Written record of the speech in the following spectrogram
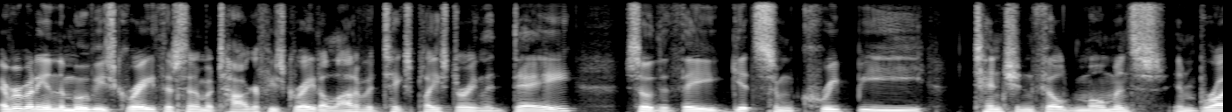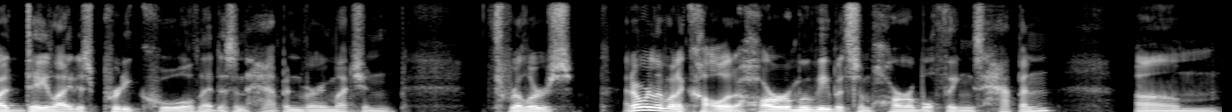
Everybody in the movie's great. The cinematography's great. A lot of it takes place during the day so that they get some creepy, tension filled moments in broad daylight is pretty cool. That doesn't happen very much in thrillers. I don't really want to call it a horror movie, but some horrible things happen. Um,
